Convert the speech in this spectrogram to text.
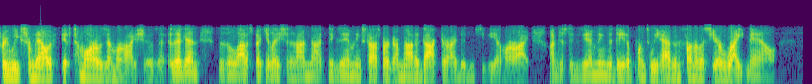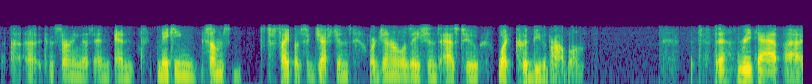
three weeks from now if, if tomorrow's MRI shows it. And again, there's a lot of speculation, and I'm not examining Strasburg. I'm not a doctor. I didn't see the MRI. I'm just examining the data points we have in front of us here right now uh, uh, concerning this and and making some type of suggestions or generalizations as to what could be the problem. Just to recap, uh,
